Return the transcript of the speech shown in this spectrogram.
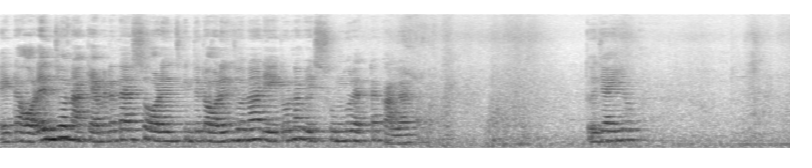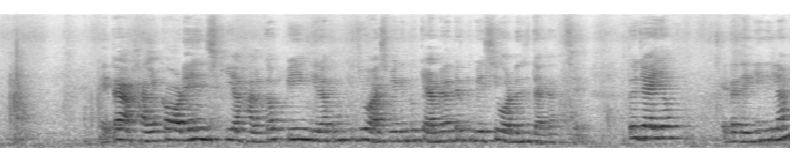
এটা অরেঞ্জও না ক্যামেরাতে আসছে অরেঞ্জ কিন্তু এটা অরেঞ্জও না রেডও না, বেশ সুন্দর একটা কালার তো যাই হোক। এটা হালকা অরেঞ্জ কি, হালকা পিঙ্ক এরকম কিছু আসবে, কিন্তু ক্যামেরাতে একটু বেশি অরেঞ্জ দেখাচ্ছে। তো যাই হোক, এটা দেখিয়ে দিলাম।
